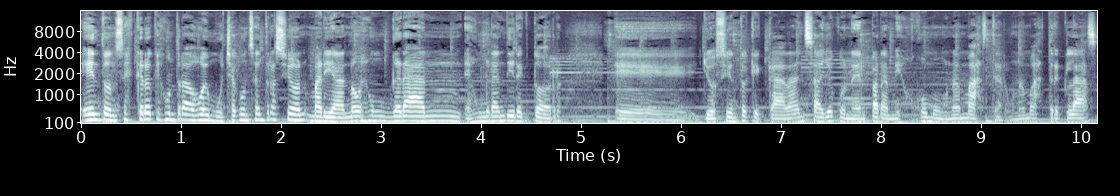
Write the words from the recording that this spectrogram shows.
Entonces creo que es un trabajo de mucha concentración. Mariano es un gran, es un gran director. Eh, yo siento que cada ensayo con él para mí es como una máster, una masterclass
